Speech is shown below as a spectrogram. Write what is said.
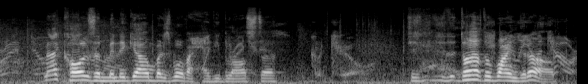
I, mean, I call it a minigun, but it's more of a heavy blaster. Just, you don't have to wind it up.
